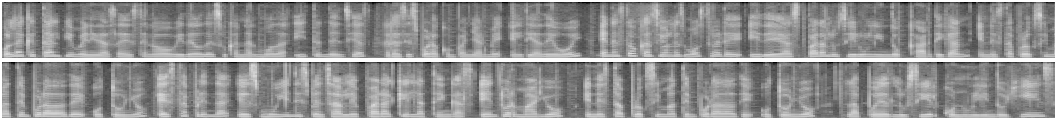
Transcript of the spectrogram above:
Hola, ¿qué tal? Bienvenidas a este nuevo video de su canal Moda y Tendencias. Gracias por acompañarme el día de hoy. En esta ocasión les mostraré ideas para lucir un lindo cardigan en esta próxima temporada de otoño. Esta prenda es muy indispensable para que la tengas en tu armario en esta próxima temporada de otoño. La puedes lucir con un lindo jeans,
